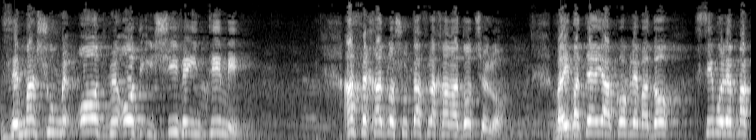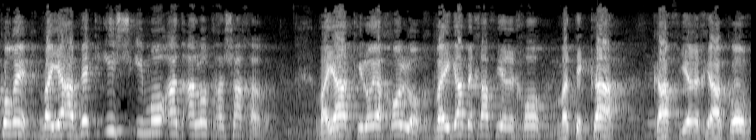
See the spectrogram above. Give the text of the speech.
זה משהו מאוד מאוד אישי ואינטימי. אף אחד לא שותף לחרדות שלו. ויוותר יעקב לבדו שימו לב מה קורה, ויאבק איש עמו עד עלות השחר, וירא כי לא יכול לו, ויגע בכף ירחו, ותקע כף ירך יעקב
